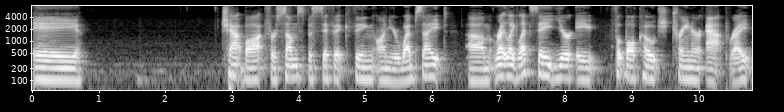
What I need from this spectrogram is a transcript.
a chatbot for some specific thing on your website, um, right? Like, let's say you're a football coach trainer app, right?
